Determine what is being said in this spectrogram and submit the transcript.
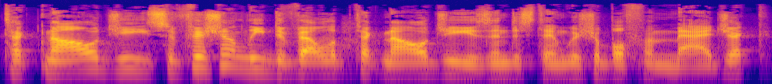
technology sufficiently developed technology is indistinguishable from magic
